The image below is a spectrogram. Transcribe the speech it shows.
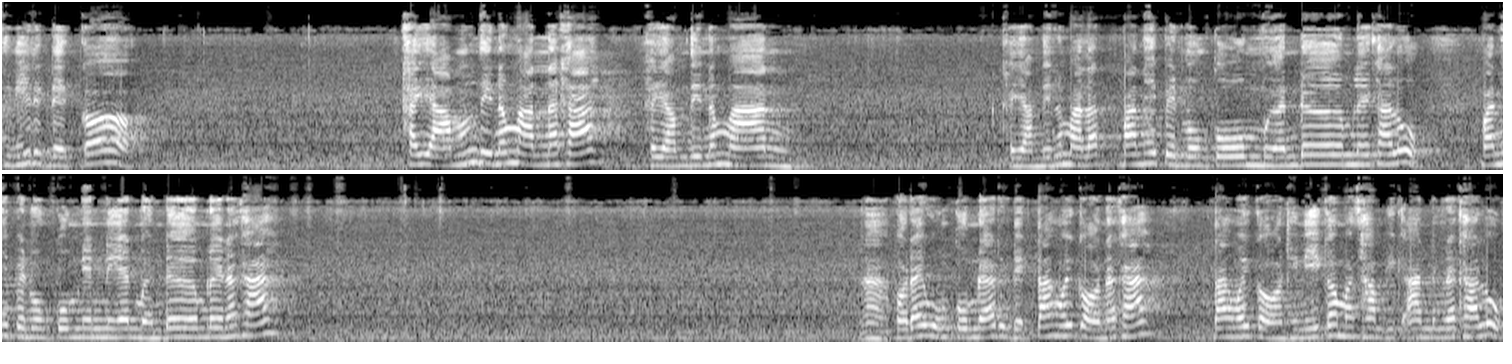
ทีนี้เด็กๆก็ ยำดินน้ำมันนะคะ ขยำดินน้ำมัน ขยำดินน้ำมันแล้วปั้นให้เป็นวงกลมเหมือนเดิมเลยค่ะลูกปั้นให้เป็นวงกลมเนียนๆเหมือนเดิมเลยนะคะอ่าพอได้วงกลมแล้วเด็กๆ ตั้งไว้ก่อนนะคะ ตั้งไว้ก่อนทีนี้ก็มาทำอีกอันหนึ่งนะคะลูก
